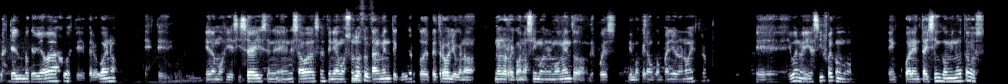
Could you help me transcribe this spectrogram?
aplasté el uno que había abajo, este, pero bueno, Este, éramos 16 en, esa balsa, teníamos uno totalmente cubierto de petróleo que no, no lo reconocimos en el momento, después vimos que era un compañero nuestro. Eh, y bueno, y así fue como en 45 minutos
